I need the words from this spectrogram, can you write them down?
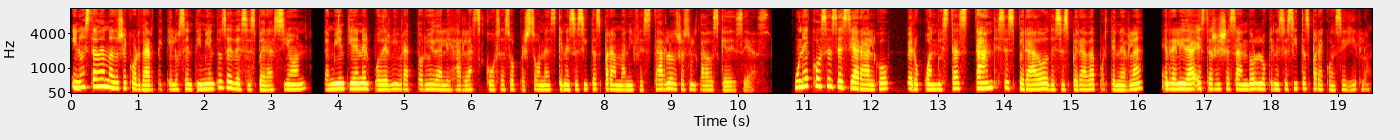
Y no está de más recordarte que los sentimientos de desesperación también tienen el poder vibratorio de alejar las cosas o personas que necesitas para manifestar los resultados que deseas. Una cosa es desear algo, pero cuando estás tan desesperado o desesperada por tenerla, en realidad estás rechazando lo que necesitas para conseguirlo.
